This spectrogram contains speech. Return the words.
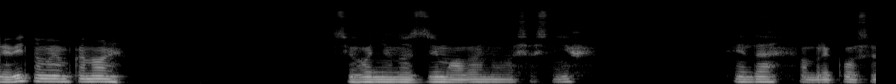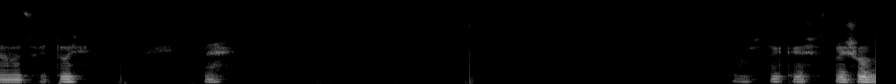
Привіт на моєму каналі. Сьогодні у нас зима вернулася сніг. Іде абрикоси воно цвітуть. Іде. Ось таке щось прийшов з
